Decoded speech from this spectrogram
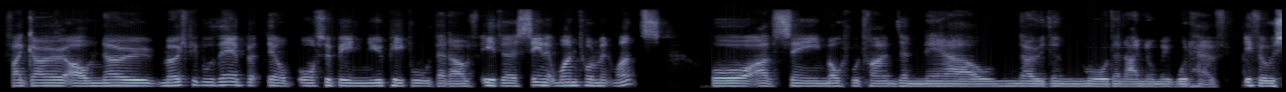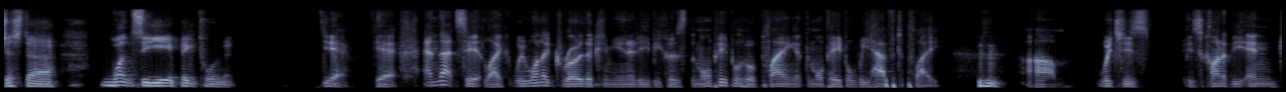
If I go, I'll know most people there, but there'll also be new people that I've either seen at one tournament once or I've seen multiple times and now know them more than I normally would have if it was just a once a year big tournament. Yeah, yeah. And that's it. Like, we want to grow the community because the more people who are playing it, the more people we have to play, Mhm. um, which is is kind of the end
